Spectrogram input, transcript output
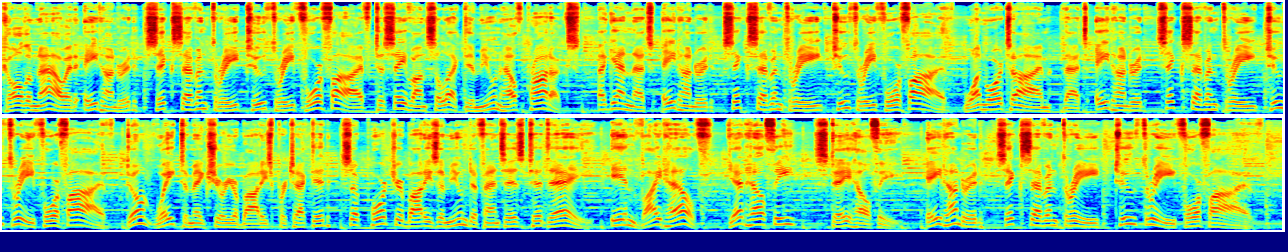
Call them now at 800 673 2345 to save on select immune health products. Again, that's 800 673 2345. One more time, that's 800 673 2345. Don't wait to make sure your body's protected. Support your body's immune defenses today. Invite Health. Get healthy, stay healthy. 800 673 2345.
